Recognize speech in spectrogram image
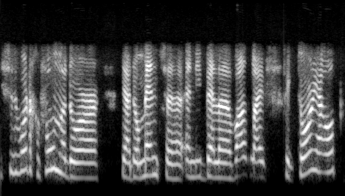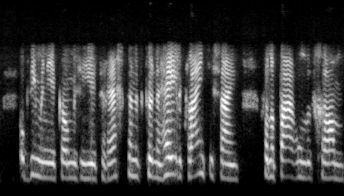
ze worden gevonden door, ja, door mensen en die bellen Wildlife Victoria op. Op die manier komen ze hier terecht. En het kunnen hele kleintjes zijn van een paar honderd gram.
